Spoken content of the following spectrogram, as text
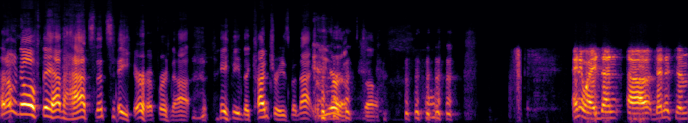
"I don't know if they have hats that say Europe or not. Maybe the countries, but not Europe." So Anyway, then uh, then it's a,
